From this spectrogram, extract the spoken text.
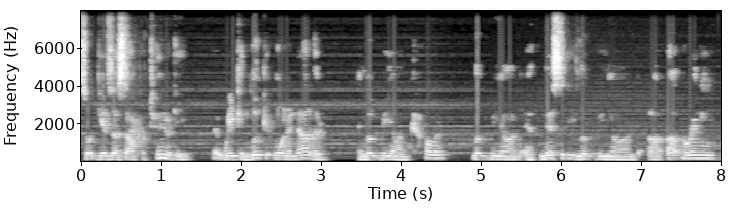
So it gives us opportunity that we can look at one another and look beyond color, look beyond ethnicity, look beyond uh, upbringing,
